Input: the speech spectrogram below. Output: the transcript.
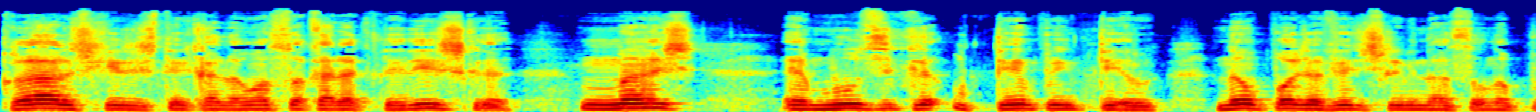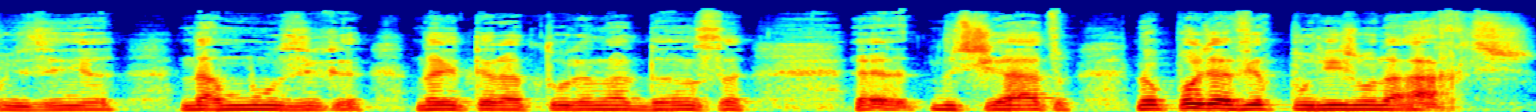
claro que eles têm cada um a sua característica, mas é música o tempo inteiro. Não pode haver discriminação na poesia, na música, na literatura, na dança, é, no teatro. Não pode haver purismo na arte.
